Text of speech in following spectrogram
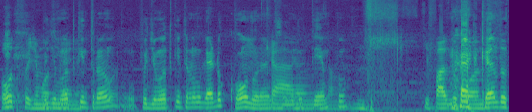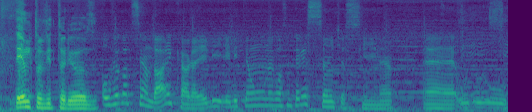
Outro Fujimoto. Fujimoto que entrou, Fujimoto que entrou no lugar do Kono, né? Caramba, no segundo tempo. que faz do Marcando Kono. tento vitorioso. O Vegeta Sendai, cara, ele, ele tem um negócio interessante assim, né? É, o, o,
